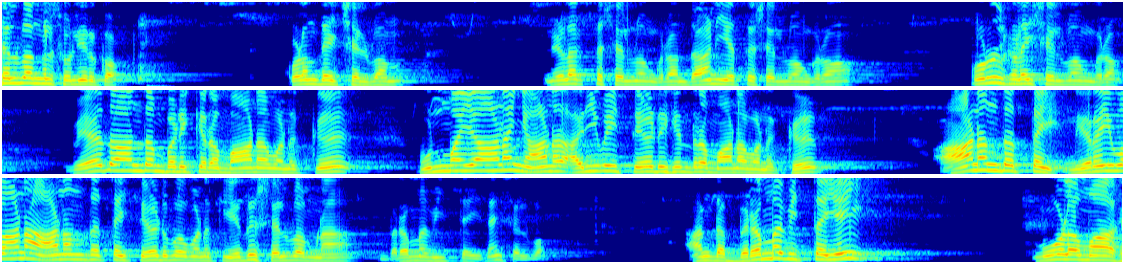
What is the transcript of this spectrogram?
செல்வங்கள் சொல்லியிருக்கோம். குழந்தை செல்வம் நிலத்த செல்வங்கிறோம் தானியத்தை செல்வங்கிறோம் பொருள்களை செல்வங்கிறோம். வேதாந்தம் படிக்கிற மாணவனுக்கு உண்மையான ஞான அறிவை தேடுகின்ற மாணவனுக்கு ஆனந்தத்தை நிறைவான ஆனந்தத்தை தேடுபவனுக்கு எது செல்வம்னா பிரம்மவித்தை தான் செல்வம். அந்த பிரம்மவித்தையை மூலமாக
